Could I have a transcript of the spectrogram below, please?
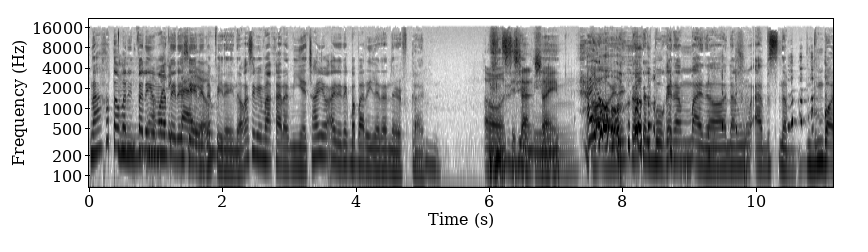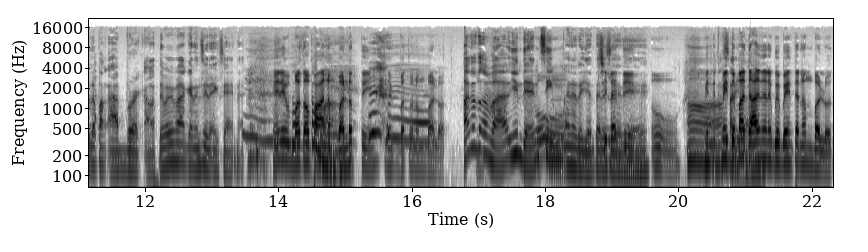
Nakakatawa rin pala yung mga teleserye ng Pinoy, no? Kasi may mga karamihan. Tsaka yung ano, nagbabarila ng Nerf gun. Oh, Si. Sunshine. Ay, Oo, oo. yung tatalbukan ng, ano, ng abs na bola pang ab workout. Di ba may mga ganun sila eksena? Hindi, bato pa nga ng balot eh. Nagbato ng balot. Ah, totoo ba? Yun din? Oo. Same, ano rin yun, Sila teleserye. din. Oo. Oh, may may saya. dumadaan na nagbebenta ng balot.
